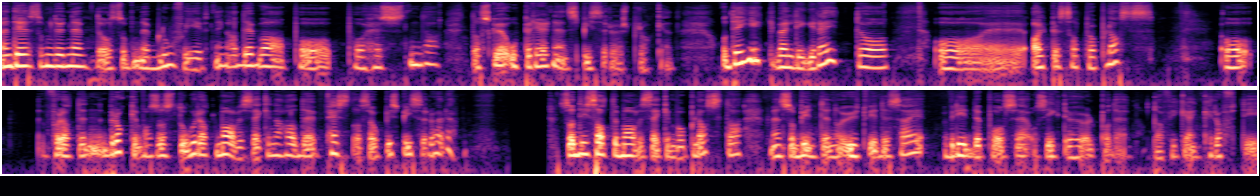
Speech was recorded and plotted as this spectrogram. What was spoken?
Men det som du nevnte også den blodforgiftninga, det var på, på, høsten. Da Da skulle jeg operere den spiserørsbrokken. Og det gikk veldig greit, og, og eh, alt ble satt på plass. Og for at den brokken var så stor at mavesekkene hadde festa seg opp i spiserøret. Så de satte mavesekken på plass, da, men så begynte den å utvide seg, vridde på seg, og så gikk det høl på den. Da fikk jeg en kraftig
